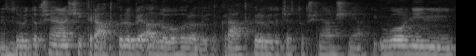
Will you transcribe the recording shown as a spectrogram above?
mm-hmm. co mi to přináší krátkodobě a dlouhodobě. To krátkodobě to často přináší nějaké uvolnění,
